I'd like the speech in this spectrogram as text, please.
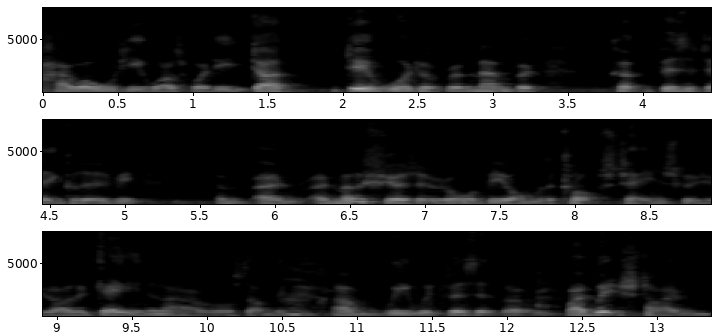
how old he was when he did, did would have remembered visiting because it would be and, and, and most years it would all be on with the clocks changed because you'd either gain an hour or something. Um, we would visit the, by which time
